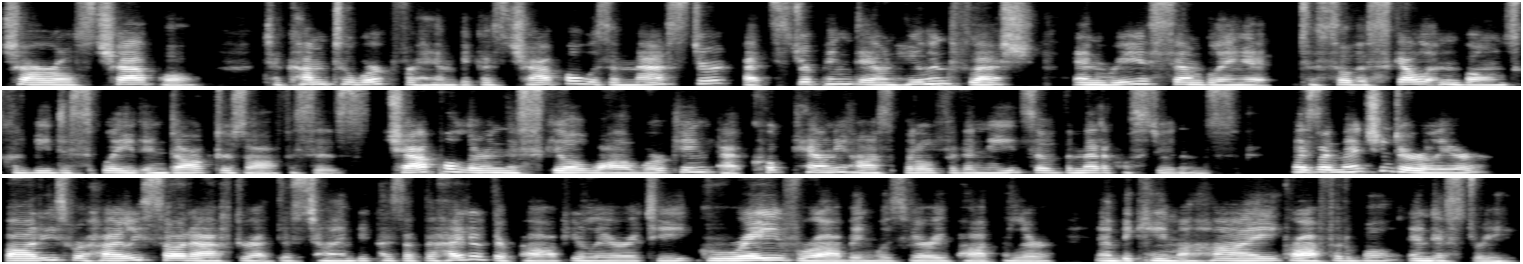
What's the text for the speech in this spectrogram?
Charles Chappell, to come to work for him because Chappell was a master at stripping down human flesh and reassembling it to, so the skeleton bones could be displayed in doctors' offices. Chappell learned this skill while working at Cook County Hospital for the needs of the medical students. As I mentioned earlier, bodies were highly sought after at this time because at the height of their popularity, grave robbing was very popular and became a high profitable industry.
